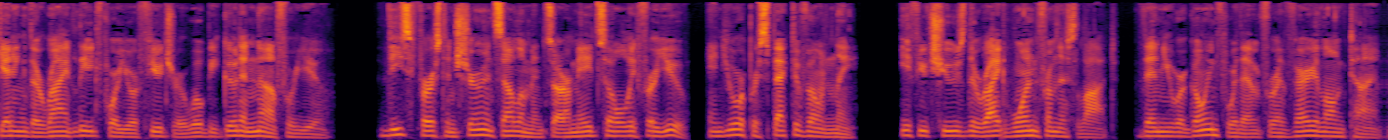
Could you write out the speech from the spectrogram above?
getting the right lead for your future will be good enough for you. These first insurance elements are made solely for you, and your perspective only. If you choose the right one from this lot, then you are going for them for a very long time.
